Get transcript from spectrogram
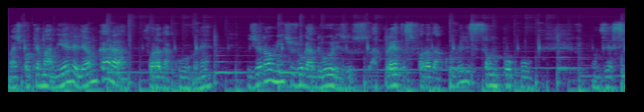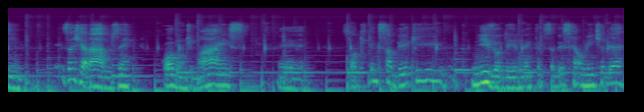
mas de qualquer maneira ele é um cara fora da curva, né? E geralmente os jogadores, os atletas fora da curva, eles são um pouco, vamos dizer assim, exagerados, né? Cobram demais, é, só que tem que saber que o nível dele, né? Tem que saber se realmente ele é,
